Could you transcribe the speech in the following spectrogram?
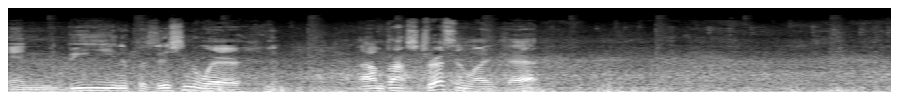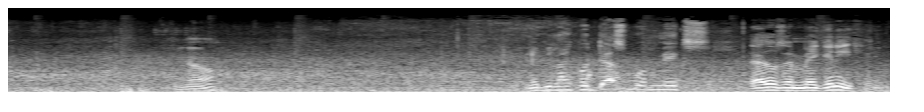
and be in a position where I'm not stressing like that. You know? And they be like, well, that's what makes that doesn't make anything.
